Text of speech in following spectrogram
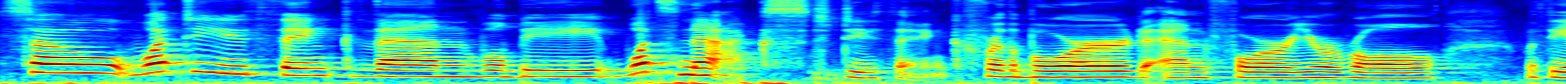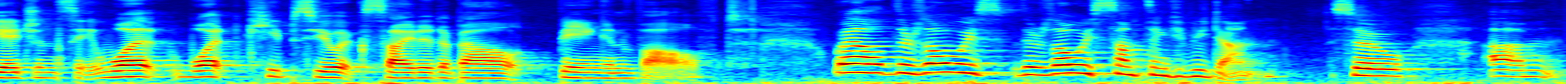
So, what do you think then will be what's next, do you think, for the board and for your role with the agency? What what keeps you excited about being involved? Well, there's always there's always something to be done. So um,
